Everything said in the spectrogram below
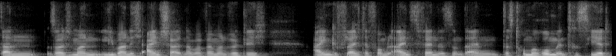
dann sollte man lieber nicht einschalten. Aber wenn man wirklich eingefleischter Formel 1-Fan ist und einen das drumherum interessiert,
